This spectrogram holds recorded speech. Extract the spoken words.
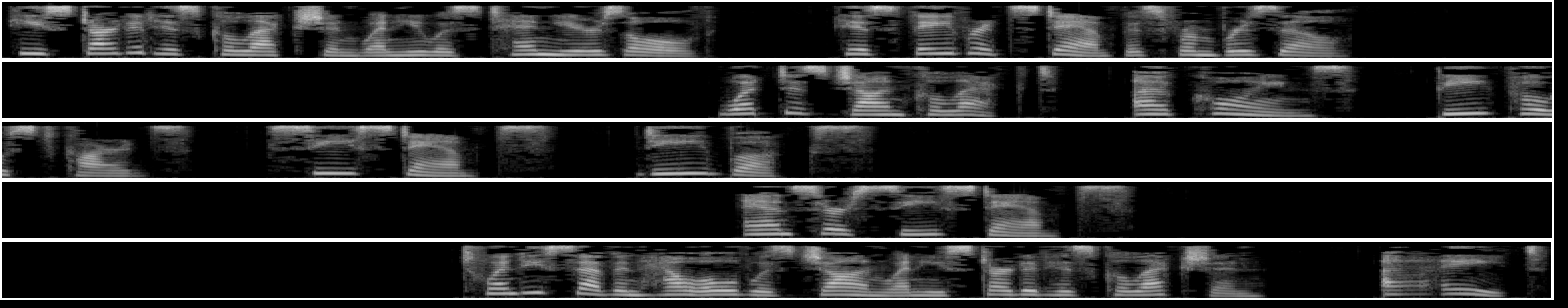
He started his collection when he was 10 years old. His favorite stamp is from Brazil. What does John collect? A. Coins. B. Postcards. C. Stamps. D. Books. Answer C. Stamps. 27 How old was John when he started his collection? A. 8.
